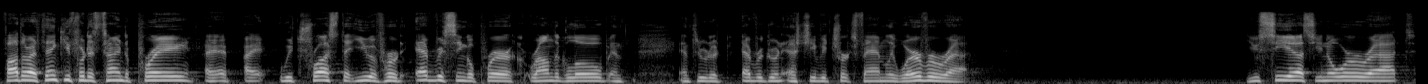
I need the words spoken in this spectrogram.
Father, I thank you for this time to pray. I, I, we trust that you have heard every single prayer around the globe and, and through the Evergreen SGV church family, wherever we're at. You see us, you know where we're at.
